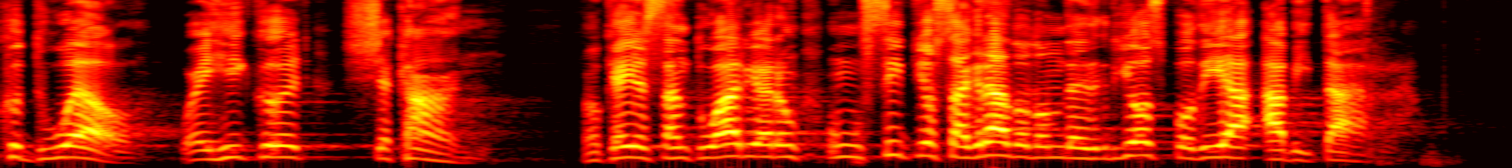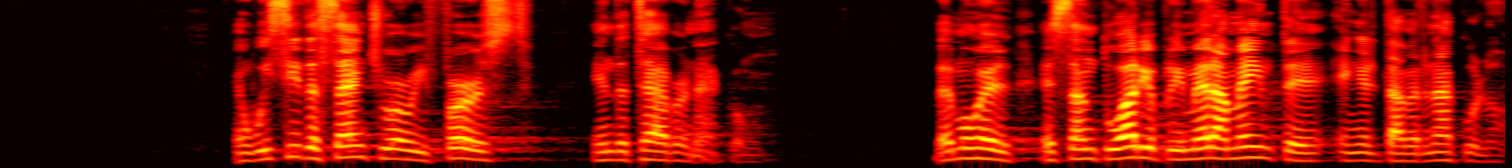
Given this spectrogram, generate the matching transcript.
could dwell, where he could shekan. Okay, el santuario era un, un sitio sagrado donde Dios podía habitar. And we see the sanctuary first in the tabernacle. Vemos el, el santuario primeramente en el tabernáculo.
